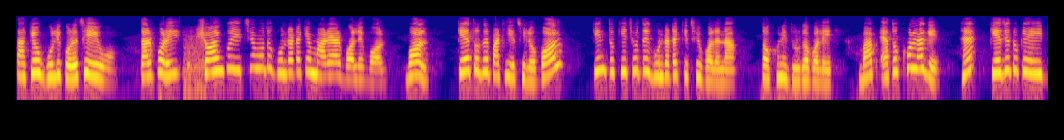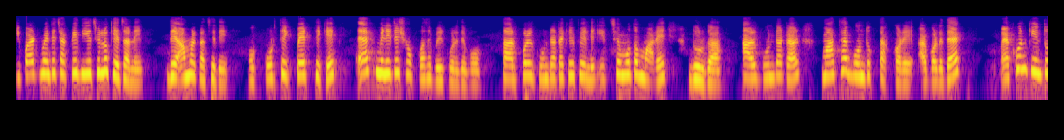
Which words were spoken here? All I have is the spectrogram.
তাকেও গুলি করেছে ও তারপরেই স্বয়ংক্রিয় ইচ্ছে মতো গুন্ডাটাকে মারে আর বলে, বল বল, কে তোদের পাঠিয়েছিল, বল? কিন্তু কিছুতে গুন্ডাটা কিছুই বলে না। তখনই দুর্গা বলে, বাপ, এতক্ষণ লাগে? হ্যাঁ কে যে তোকে এই ডিপার্টমেন্টে চাকরি দিয়েছিল কে জানে? দে, আমার কাছে দে। ওর থেকে, পেট থেকে এক মিনিটে সব কথা বের করে দেবো। তারপরে গুন্ডাটাকে ফেলে ইচ্ছে মতো মারে দুর্গা। আর গুন্ডাটার মাথায় বন্দুক তাক করে আর বলে, দেখ, এখন কিন্তু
